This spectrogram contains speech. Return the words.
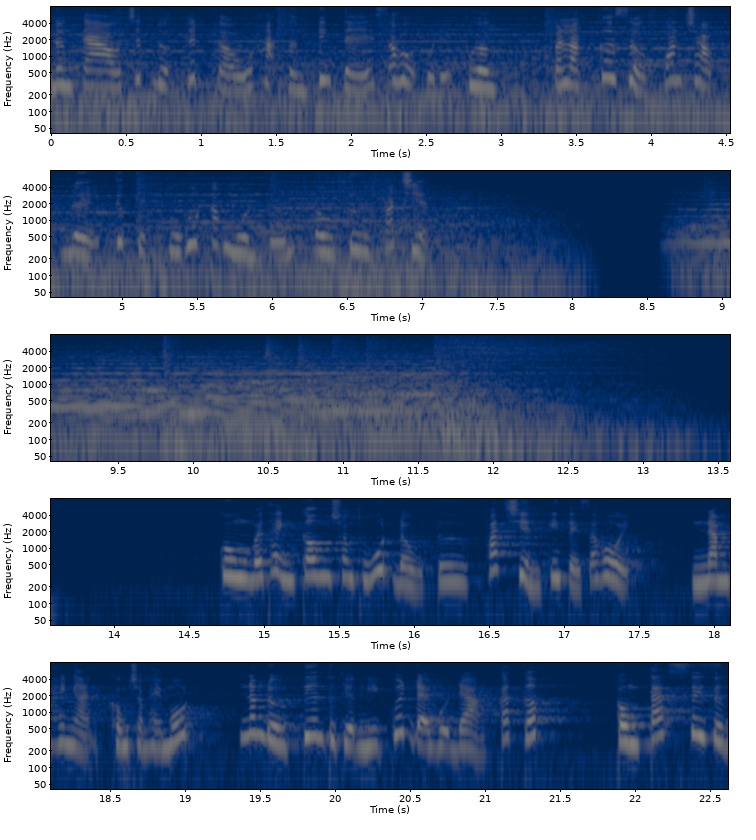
nâng cao chất lượng kết cấu hạ tầng kinh tế xã hội của địa phương và là cơ sở quan trọng để tiếp tục thu hút các nguồn vốn đầu tư phát triển. Với thành công trong thu hút đầu tư, phát triển kinh tế xã hội, năm 2021, năm đầu tiên thực hiện nghị quyết đại hội đảng các cấp, công tác xây dựng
